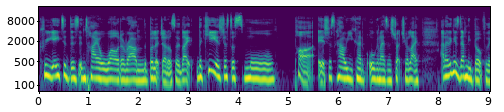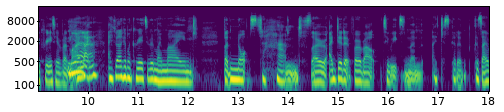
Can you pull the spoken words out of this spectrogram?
created this entire world around the bullet journal. So like the key is just a small part. It's just how you kind of organize and structure your life. And I think it's definitely built for the creative. And I like I feel like I'm a creative in my mind. But not to hand. So I did it for about two weeks and then I just couldn't because I,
